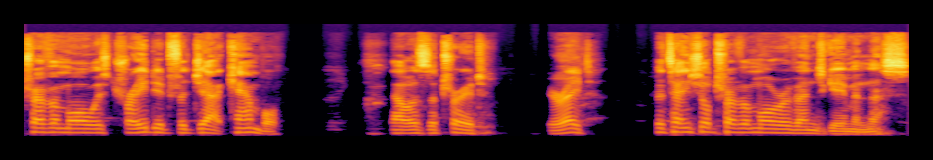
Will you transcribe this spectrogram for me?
Trevor Moore was traded for Jack Campbell. That was the trade. You're right. Potential Trevor Moore revenge game in this.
